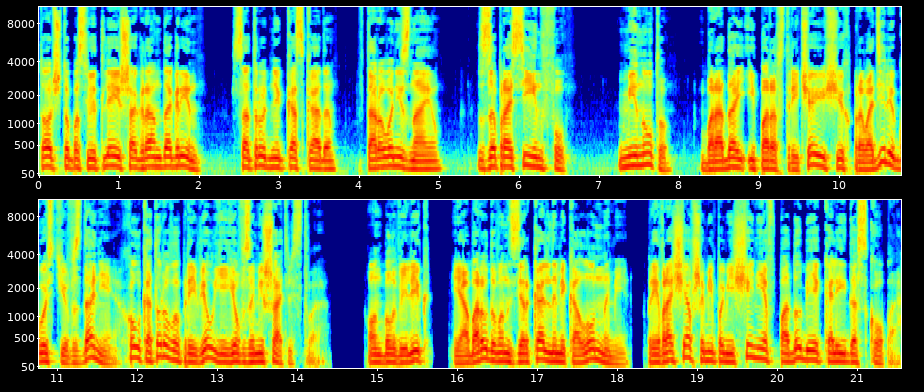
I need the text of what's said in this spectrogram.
Тот, что посветлее Шагран Дагрин, сотрудник Каскада. Второго не знаю. Запроси инфу. Минуту. Бородай и пара встречающих проводили гостью в здание, холл которого привел ее в замешательство. Он был велик и оборудован зеркальными колоннами, превращавшими помещение в подобие калейдоскопа.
